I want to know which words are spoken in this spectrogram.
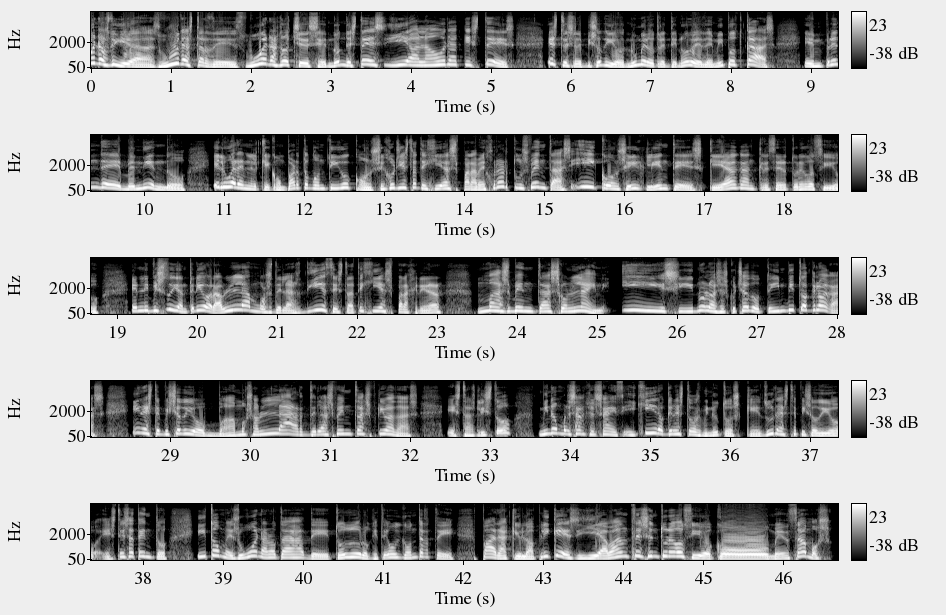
Buenos días, buenas tardes, buenas noches, en donde estés y a la hora que estés. Este es el episodio número 39 de mi podcast, Emprende Vendiendo, el lugar en el que comparto contigo consejos y estrategias para mejorar tus ventas y conseguir clientes que hagan crecer tu negocio. En el episodio anterior hablamos de las 10 estrategias para generar más ventas online y si no lo has escuchado, te invito a que lo hagas. En este episodio vamos a hablar de las ventas privadas. ¿Estás listo? Mi nombre es Ángel Sainz y quiero que en estos minutos que dura este episodio estés atento y tomes buena nota de todo lo que tengo que contarte para que lo apliques y avances en tu negocio. Comenzamos.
